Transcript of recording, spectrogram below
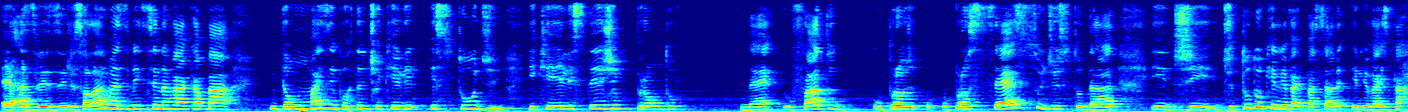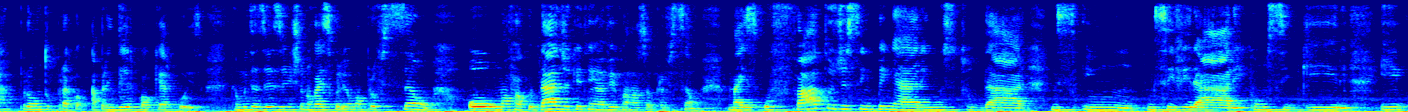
é, às vezes eles falam, ah, mas medicina vai acabar. Então, o mais importante é que ele estude e que ele esteja pronto né? O fato, o, pro, o processo de estudar e de, de tudo que ele vai passar, ele vai estar pronto para aprender qualquer coisa. Então, muitas vezes a gente não vai escolher uma profissão ou uma faculdade que tenha a ver com a nossa profissão, mas o fato de se empenhar em estudar, em, em, em se virar e conseguir e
